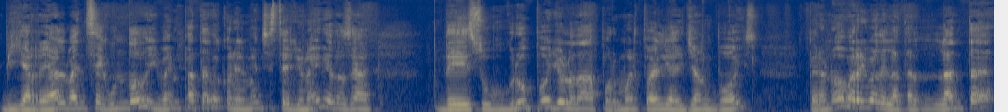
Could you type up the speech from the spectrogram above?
Villarreal va en segundo y va empatado con el Manchester United. O sea, de su grupo yo lo daba por muerto a él y al Young Boys. Pero no, va arriba del Atalanta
